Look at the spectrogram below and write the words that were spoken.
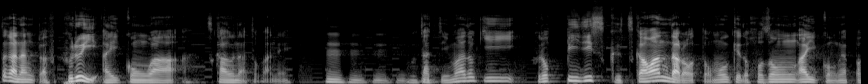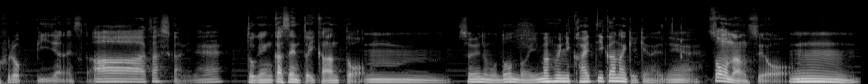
だからなんか古いアイコンは使うなとかねだって今時フロッピーディスク使わんだろうと思うけど保存アイコンやっぱフロッピーじゃないですか。あー確かにね。と原価せんといかんと、うん。そういうのもどんどん今風に変えていかなきゃいけないね。そうなんですよ、うん。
